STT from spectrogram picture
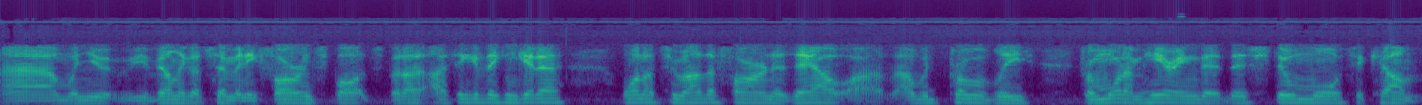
um, when you, you've only got so many foreign spots. But I, I think if they can get a one or two other foreigners out, I, I would probably, from what I'm hearing, that there's still more to come.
